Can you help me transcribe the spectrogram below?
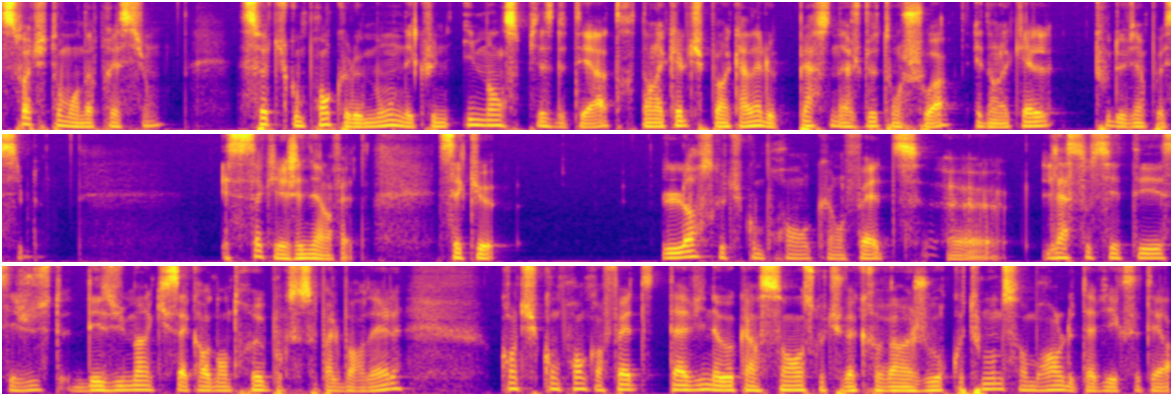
soit tu tombes en dépression, soit tu comprends que le monde n'est qu'une immense pièce de théâtre dans laquelle tu peux incarner le personnage de ton choix et dans laquelle tout devient possible. Et c'est ça qui est génial en fait. C'est que lorsque tu comprends qu'en fait, euh, la société, c'est juste des humains qui s'accordent entre eux pour que ce soit pas le bordel, quand tu comprends qu'en fait, ta vie n'a aucun sens, que tu vas crever un jour, que tout le monde s'en branle de ta vie, etc.,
